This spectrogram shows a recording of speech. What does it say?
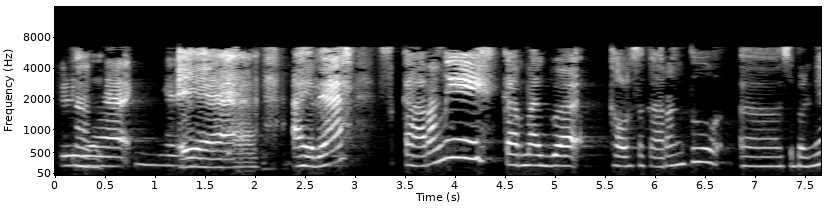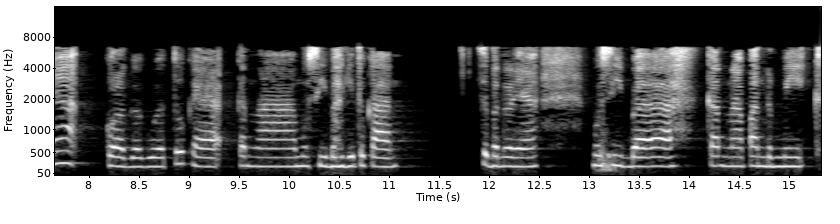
Iya nah, iya iya. akhirnya sekarang nih karena gue kalau sekarang tuh uh, sebenarnya keluarga gue tuh kayak kena musibah gitu kan. Sebenarnya musibah karena pandemik.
